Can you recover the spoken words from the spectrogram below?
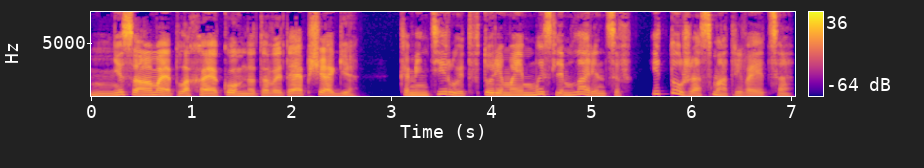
«Не самая плохая комната в этой общаге», комментирует, вторя моим мыслям Ларинцев, и тоже осматривается.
